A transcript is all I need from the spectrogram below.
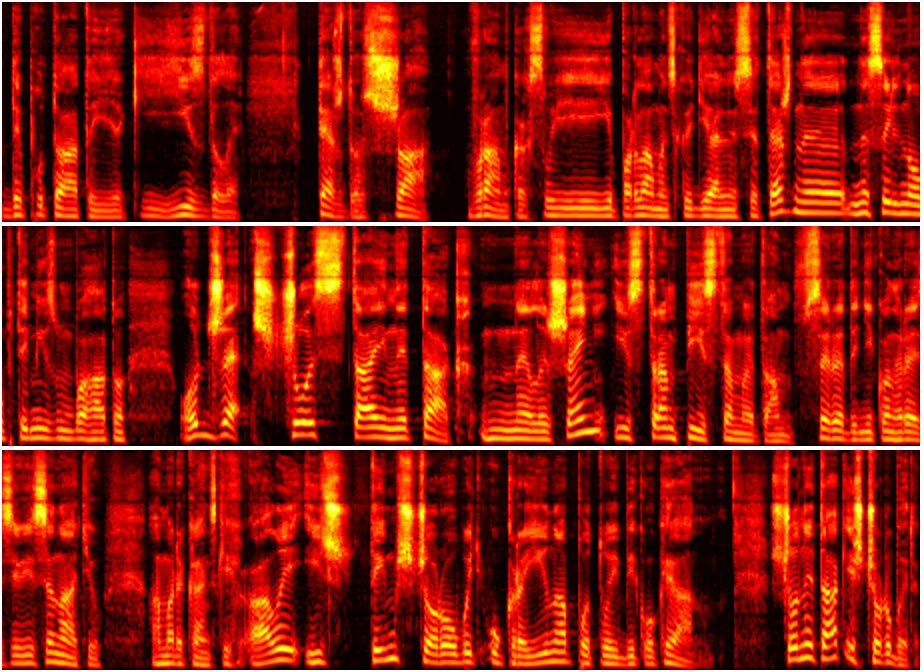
депутати, які їздили теж до США в рамках своєї парламентської діяльності теж не не сильно оптимізму багато. Отже, щось стає не так не лише із трампістами там всередині конгресів і сенатів американських, але і з тим, що робить Україна по той бік океану. Що не так і що робити?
